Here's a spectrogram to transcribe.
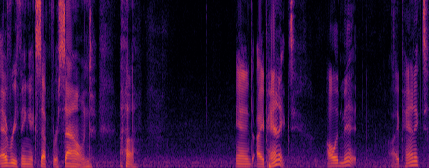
everything except for sound. and I panicked. I'll admit. I panicked.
